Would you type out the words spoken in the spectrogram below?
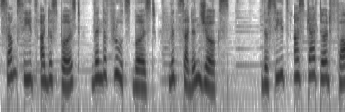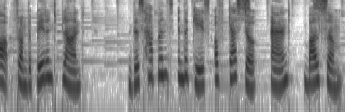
Some seeds are dispersed when the fruits burst with sudden jerks. The seeds are scattered far from the parent plant. This happens in the case of castor and balsam.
